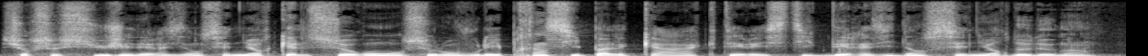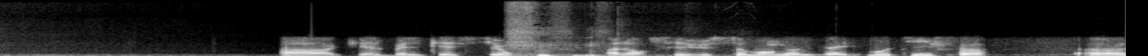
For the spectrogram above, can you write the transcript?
sur ce sujet des résidences seniors. Quelles seront selon vous les principales caractéristiques des résidences seniors de demain? Ah, quelle belle question. Alors c'est justement notre leitmotiv euh,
